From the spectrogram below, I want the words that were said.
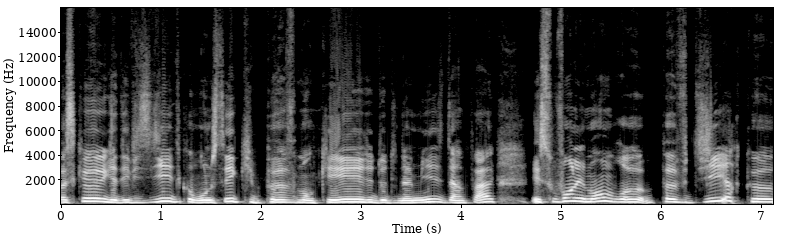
parce qu'il y a des visites, comme on le sait, qui peuvent manquer de dynamisme, d'impact. Et souvent, les membres peuvent dire que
